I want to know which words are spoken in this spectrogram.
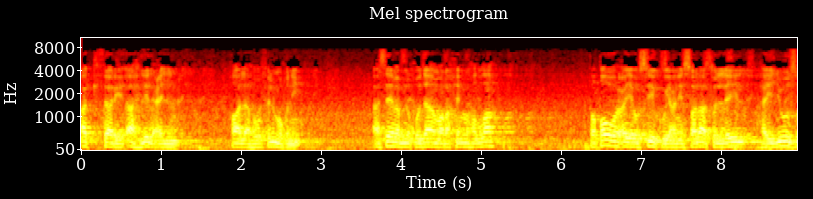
أكثر أهل العلم قاله في المغني. أسيم ابن قدامة رحمه الله تطوع يوسيك يعني صلاة الليل هيجوز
